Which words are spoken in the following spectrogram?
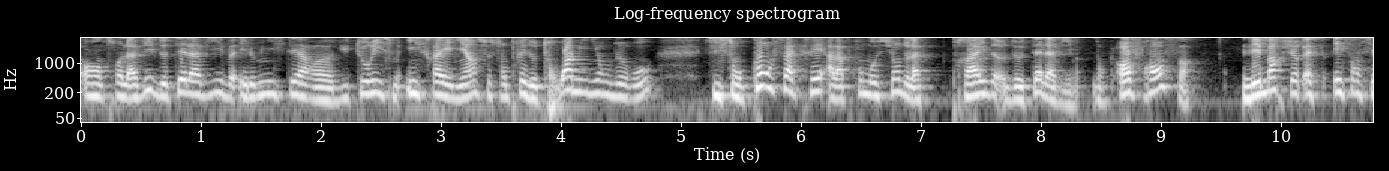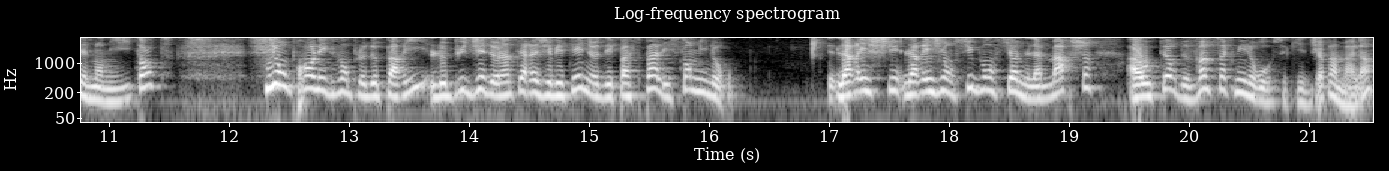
entre la ville de Tel Aviv et le ministère euh, du Tourisme israélien, ce sont près de 3 millions d'euros qui sont consacrés à la promotion de la Pride de Tel Aviv. Donc en France, les marches restent essentiellement militantes. Si on prend l'exemple de Paris, le budget de l'inter-LGBT ne dépasse pas les 100 000 euros. La, régi- la région subventionne la marche à hauteur de 25 000 euros, ce qui est déjà pas mal. Hein.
